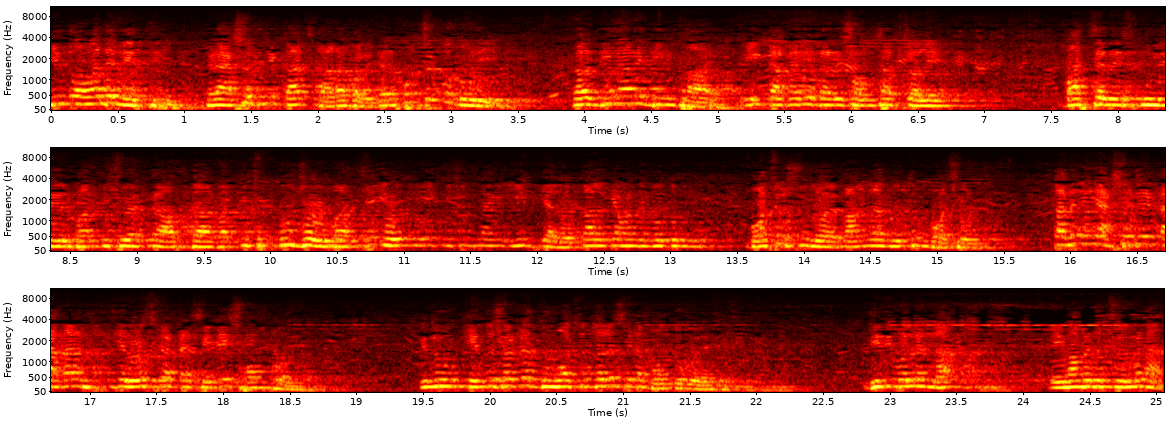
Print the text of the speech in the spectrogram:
কিন্তু আমাদের নেত্রী, যারা একশো দিনের কাজ কারা করে, যারা প্রচণ্ড গরিব, তারা দিন আনে দিন খায়। এই টাকা দিয়ে তাদের সংসার চলে। বাচ্চাদের স্কুলের বা কিছু একটা আবদার বা কিছু পুজো বা যেই হোক কিছুদিন আগে ঈদ গেল, কালকে আমাদের নতুন বছর শুরু হয়, বাংলার নতুন বছর। তাদের এই একশো দিনের টাকার যে রোজগারটা, সেটাই সম্ভব। কিন্তু কেন্দ্র সরকার দু বছর ধরে সেটা বন্ধ করে দিয়েছে। দিদি বললেন, না, এইভাবে তো চলবে না।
